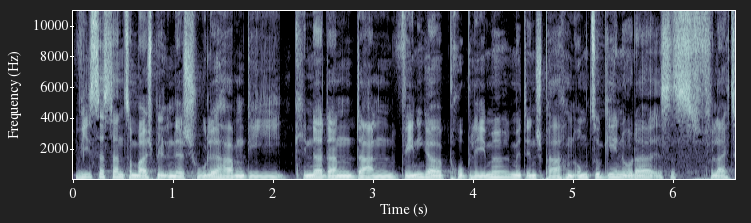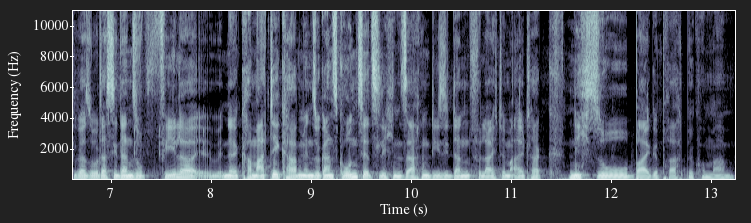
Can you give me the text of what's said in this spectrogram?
Wie ist das dann zum Beispiel in der Schule? Haben die Kinder dann, dann weniger Probleme mit den Sprachen umzugehen? Oder ist es vielleicht sogar so, dass sie dann so Fehler in der Grammatik haben, in so ganz grundsätzlichen Sachen, die sie dann vielleicht im Alltag nicht so beigebracht bekommen haben?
